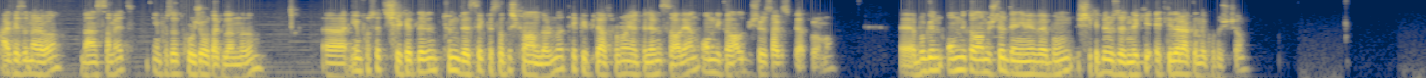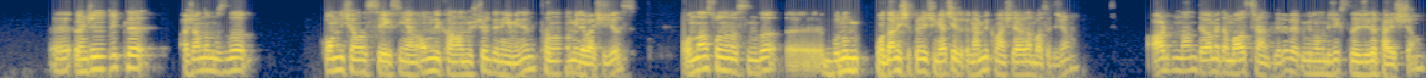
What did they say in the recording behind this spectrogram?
Herkese merhaba, ben Samet. Infoset kurucu ortaklarındanım. Ee, Infoset şirketlerin tüm destek ve satış kanallarını tek bir platforma yönetmelerini sağlayan omnikanal müşteri servis platformu. Ee, bugün omnikanal müşteri deneyimi ve bunun şirketler üzerindeki etkileri hakkında konuşacağım. Ee, öncelikle ajandamızda Omnichannel CX'in yani omnikanal müşteri deneyiminin tanımıyla başlayacağız. Ondan sonrasında e, bunun modern işletmeler için gerçekten önemli kıvançlardan bahsedeceğim. Ardından devam eden bazı trendleri ve uygulanabilecek stratejileri paylaşacağım.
